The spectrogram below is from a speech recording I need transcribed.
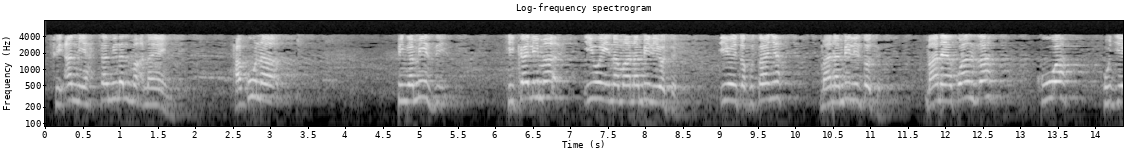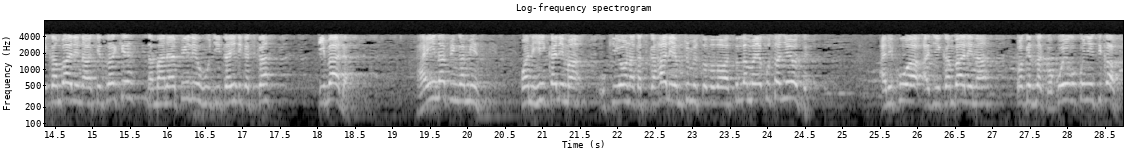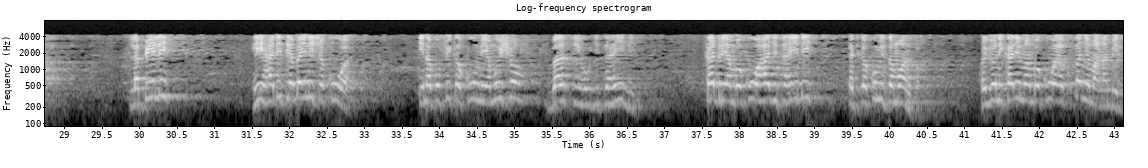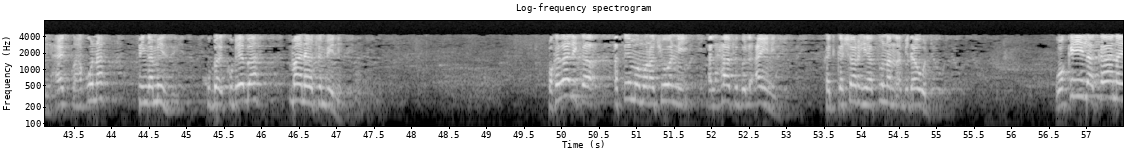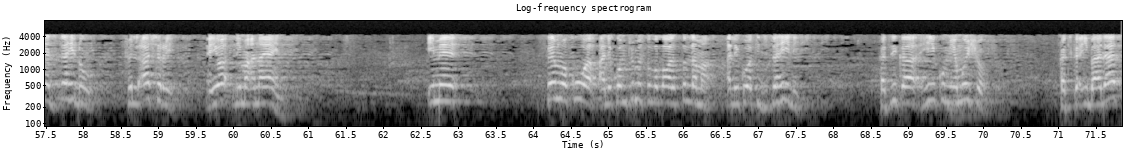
fi an yahtamila alma'nayain hakuna pingamizi hii kalima iwe ina maana mbili yote. Hiyo itakusanya maana mbili zote. Maana ya kwanza kuwa hujieka mbali na wake zake na maana ya pili hujitahidi katika ibada haina pingamizi. Kwani hii kalima ukiona katika hali ya mtume sallallahu alaihi wasallam yakusanya yote alikuwa ajieka mbali na wake zake kwa hiyo kwenye itikafu. La pili hii hadithi yabainisha kuwa inapofika kumi ya mwisho basi hujitahidi kadri ambayo kuwa hajitahidi katika kumi za mwanzo. Kwa hivyo ni kalima ambayo kuwa yakusanya maana mbili. Hakuna pingamizi. Kubeba maana yote mbili wakadhalika asema mwanachuoni al-Hafidh katika sharhi ya Sunan Abi Daud wakila kana yajtahidu fi al-ashri hiyo limaanayain imesemwa kuwa alikuwa mtume sallallahu alaihi wasallam alikuwa akijitahidi katika hii kumi ya mwisho katika ibadat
